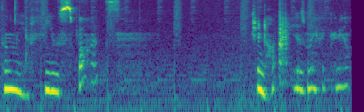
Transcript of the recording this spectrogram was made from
It's only a few spots. Should not use my fingernails.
